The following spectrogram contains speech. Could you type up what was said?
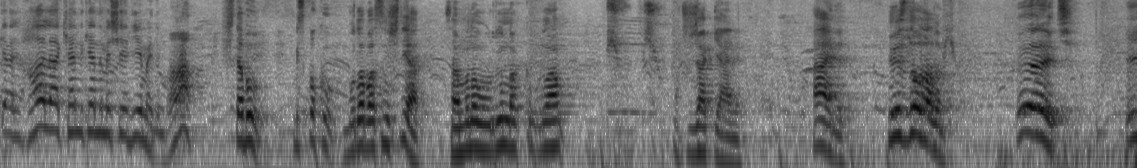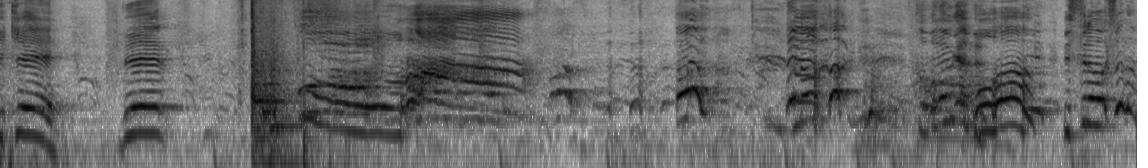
tane ya hala kendi kendime şey diyemedim. Ha? İşte bu. Bispoku. Bu da basınçlı ya. Sen buna vurduğun dakika bulan uçacak yani. Haydi. Hızlı olalım. 3 2 1 Kafama mı geldi? Oha! Üstüne baksana.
